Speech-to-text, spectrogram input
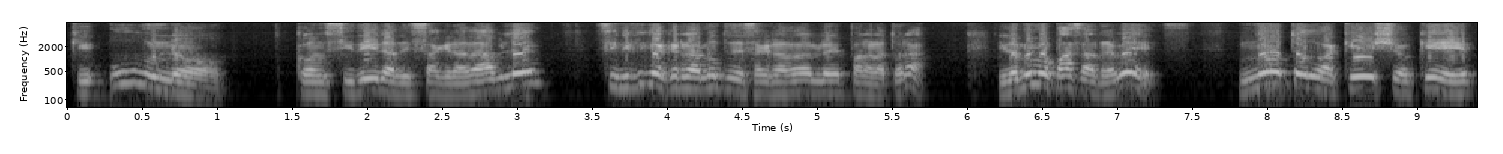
que uno considera desagradable significa que realmente es desagradable para la Torah. Y lo mismo pasa al revés. No todo aquello que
